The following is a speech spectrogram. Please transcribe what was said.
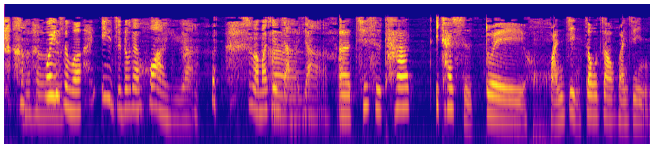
为什么一直都在画鱼啊？是妈妈先讲一下。呃，其实他一开始对环境、周遭环境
